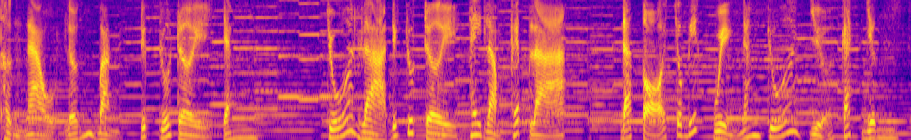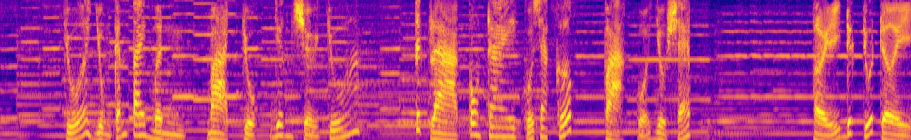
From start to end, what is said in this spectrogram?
thần nào lớn bằng Đức Chúa Trời chăng? Chúa là Đức Chúa Trời hay làm phép lạ đã tỏ cho biết quyền năng Chúa giữa các dân. Chúa dùng cánh tay mình mà chuộc dân sự Chúa, tức là con trai của Gia-cốp và của joseph Hỡi Đức Chúa Trời,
